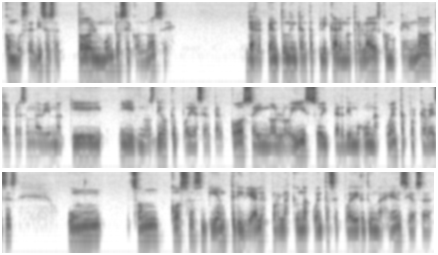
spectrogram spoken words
como usted dice, o sea, todo el mundo se conoce de repente uno intenta aplicar en otro lado y es como que no, tal persona vino aquí y nos dijo que podía hacer tal cosa y no lo hizo y perdimos una cuenta, porque a veces son cosas bien triviales por las que una cuenta se puede ir de una agencia, o sea,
